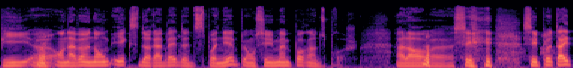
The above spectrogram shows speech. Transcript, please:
Puis euh, on avait un nombre X de rabais de disponibles, puis on ne s'est même pas rendu proche. Alors, c'est, c'est peut-être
